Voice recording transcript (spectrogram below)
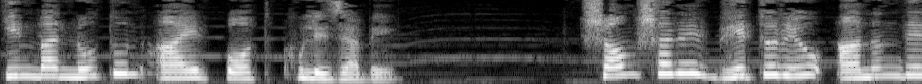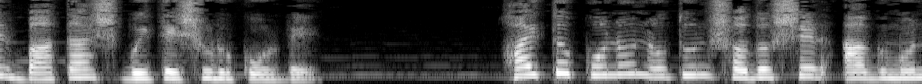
কিংবা নতুন আয়ের পথ খুলে যাবে। সংসারের ভেতরেও আনন্দের বাতাস বইতে শুরু করবে। হয়তো কোনো নতুন সদস্যের আগমন,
